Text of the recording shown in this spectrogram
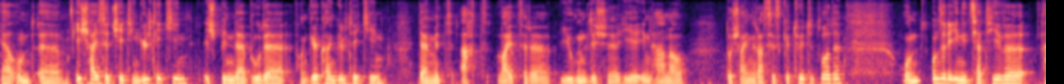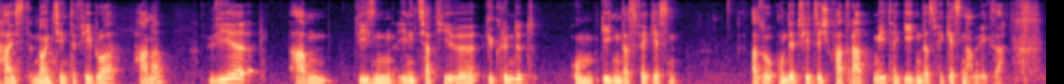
Ja, und äh, ich heiße Cetin Gültekin. Ich bin der Bruder von Gökhan Gültekin, der mit acht weiteren Jugendlichen hier in Hanau durch einen Rassist getötet wurde. Und unsere Initiative heißt 19. Februar Hanau. Wir haben diese Initiative gegründet, um gegen das Vergessen also 140 Quadratmeter gegen das Vergessen, haben wir gesagt.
